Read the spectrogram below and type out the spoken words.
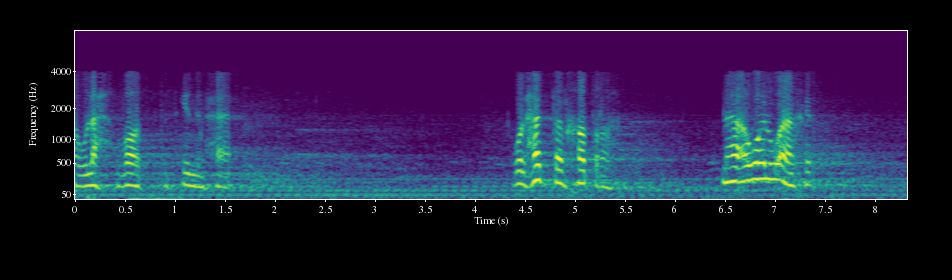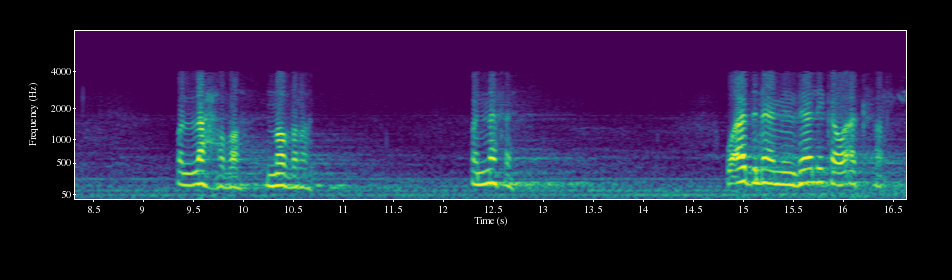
أو لحظات تسكين الحاء حتى الخطرة لها أول وآخر. واللحظة نظرة. والنفس. وأدنى من ذلك وأكثر.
